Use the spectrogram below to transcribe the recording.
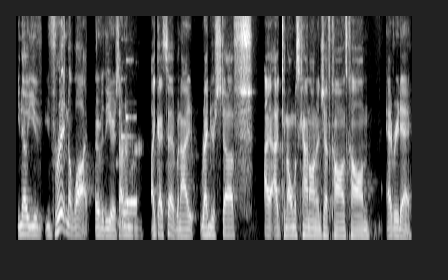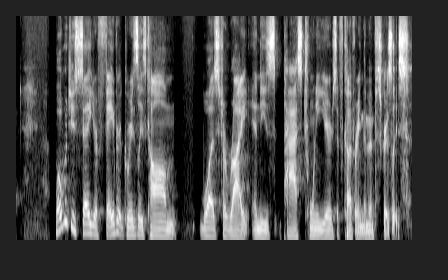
you know, you've you've written a lot over the years. I remember, like I said, when I read your stuff, I, I can almost count on a Geoff Calkins column every day. What would you say your favorite Grizzlies column was to write in these past 20 years of covering the Memphis Grizzlies?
